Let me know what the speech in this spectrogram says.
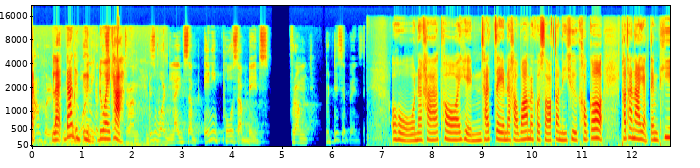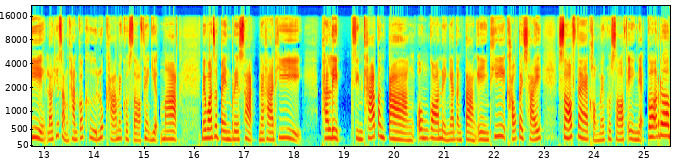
ทย์ และด้านอื่นๆ อีกด้วยค่ะ โอ้โหนะคะ พอเห็นชัดเจนนะคะว่า Microsoft ตอนนี้คือเขาก็พัฒนาอย่างเต็มที่ แล้วที่สำคัญก็คือลูกค้า Microsoft เนี่ยเยอะมาก ไม่ว่าจะเป็นบริษัทนะคะที่ผลิตสินค้าต่างๆ องค์กรหน่วยงานต่างๆ เองที่เขาไปใช้ซอฟต์แวร์ของ Microsoft เองเนี่ย ก็เริ่ม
